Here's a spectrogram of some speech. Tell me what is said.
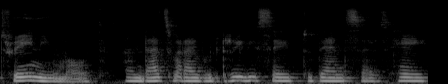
training mode. And that's what I would really say to dancers, hey,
